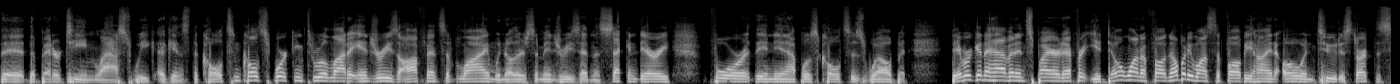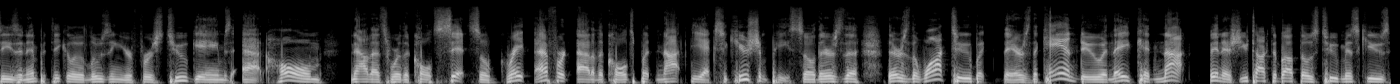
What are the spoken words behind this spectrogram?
the the better team last week against the Colts. And Colts working through a lot of injuries, offensive line. We know there's some injuries in the secondary for the Indianapolis Colts as well. But they were going to have an inspired effort. You don't want to fall. Nobody wants to fall behind 0 and 2 to start the season, in particular losing your first two games at home. Now that's where the Colts sit. So great effort out of the Colts, but not the execution piece. So there's the there's the want to, but there's the can do, and they cannot finish. You talked about those two miscues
